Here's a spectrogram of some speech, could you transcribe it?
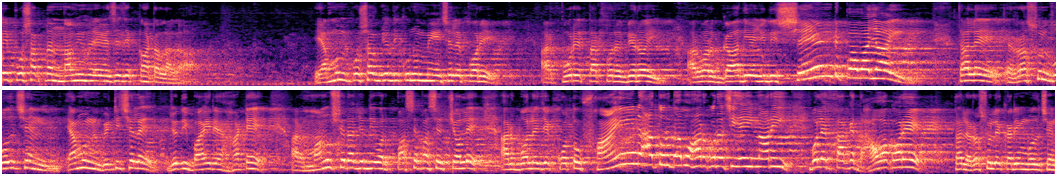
ওই পোশাকটার নামই হয়ে গেছে যে কাঁটা লাগা। এমন পোশাক যদি কোনো মেয়ে ছেলে পরে আর পরে তারপরে বেরোয় আর ওর গা দিয়ে যদি সেন্ট পাওয়া যায় তাহলে রাসুল বলছেন, এমন বেটি ছেলে যদি বাইরে হাঁটে আর মানুষেরা যদি ওর পাশে পাশে চলে আর বলে যে, কত ফাইন আতর ব্যবহার করেছি এই নারী, বলে তাকে ধাওয়া করে, তাহলে রসুল করিম বলছেন,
